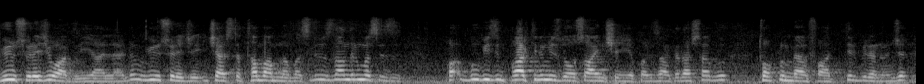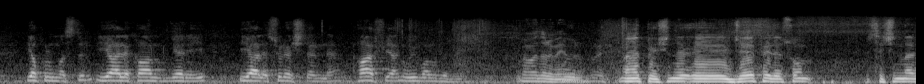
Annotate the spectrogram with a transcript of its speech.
gün süreci vardır ihalelerde. Bu gün süreci içerisinde tamamlamasını, hızlandırması. Bu bizim partimizde olsa aynı şeyi yaparız arkadaşlar. Bu toplum menfaattir. Bir an önce yapılmasıdır. İhale kanunu gereği ihale süreçlerine harfiyen uymalıdır. Mehmet Ali Bey buyurun. Buyurun. Mehmet Bey şimdi e, CHP'de son seçimler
